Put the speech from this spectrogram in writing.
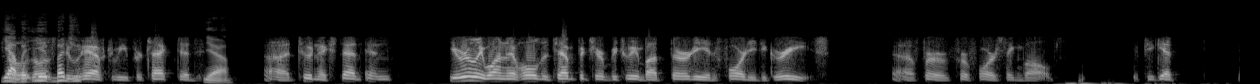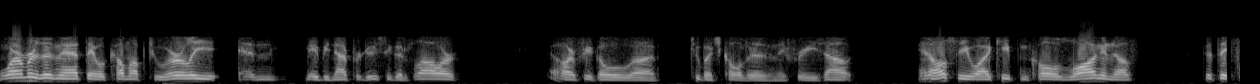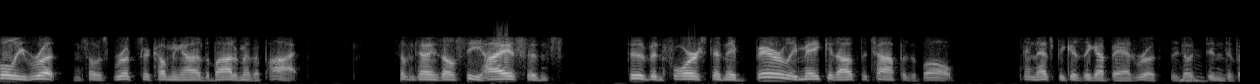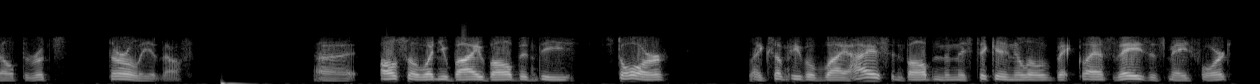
Yeah, so but you- those but do you- have to be protected Yeah. uh, to an extent, and you really want to hold the temperature between about 30 and 40 degrees uh, for for forcing bulbs. If you get warmer than that, they will come up too early and maybe not produce a good flower. Or if you go uh, too much colder, then they freeze out. And also, you want to keep them cold long enough that they fully root, and so those roots are coming out of the bottom of the pot. Sometimes I'll see hyacinths that have been forced and they barely make it out the top of the bulb, and that's because they got bad roots. They don't didn't develop the roots thoroughly enough. Uh, also, when you buy bulb in the store, like some people buy a hyacinth bulb and then they stick it in a little bit glass vase that's made for it,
